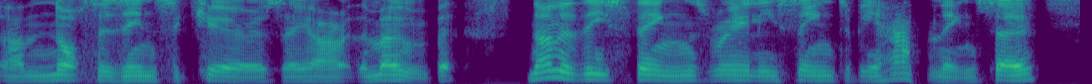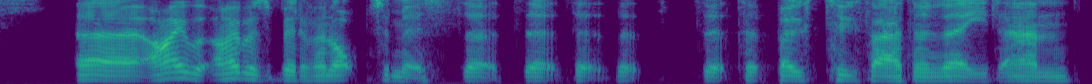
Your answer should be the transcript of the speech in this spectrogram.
are not as insecure as they are at the moment. But none of these things really seem to be happening. So. Uh, I, I was a bit of an optimist that that that that, that, that both 2008 and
